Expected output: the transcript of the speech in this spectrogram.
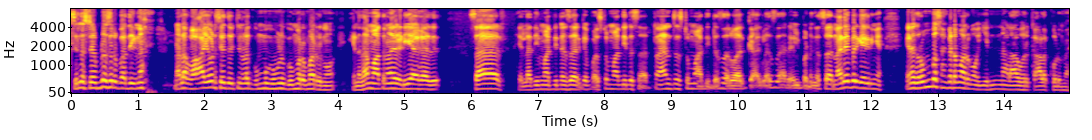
சில ஸ்டெப்லைசர் பார்த்தீங்கன்னா நல்லா வாயோடு சேர்த்து வச்சு நல்லா கும்மு கும்முன்னு கும்புற மாதிரி இருக்கும். என்ன தான் மாற்றினாலும் ரெடி ஆகாது. சார் எல்லாத்தையும் மாற்றிட்டேன் சார் ஃபஸ்ட்டு மாற்றிட்டேன் சார் டிரான்சிஸ்டர் மாற்றிட்டேன் சார் ஒர்க் ஆகல சார் ஹெல்ப் பண்ணுங்கள் சார் நிறைய பேர் கேட்குறீங்க எனக்கு ரொம்ப சங்கடமாக இருக்கும். என்னடா ஒரு காலக்கொடுமை.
